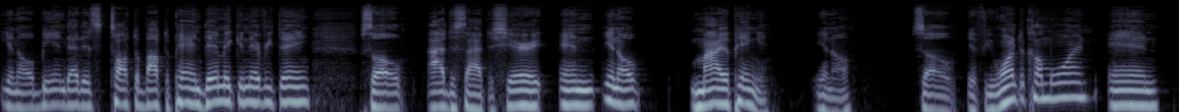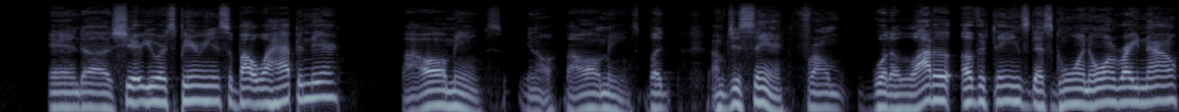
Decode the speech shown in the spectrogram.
you know, being that it's talked about the pandemic and everything, so I decided to share it and you know my opinion. You know, so if you want to come on and and uh, share your experience about what happened there, by all means, you know, by all means. But I'm just saying, from what a lot of other things that's going on right now,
